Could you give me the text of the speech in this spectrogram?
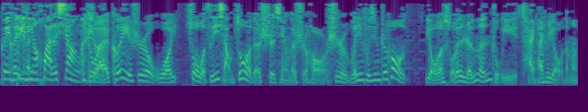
可以不一定要画的像了，对，可以是我做我自己想做的事情的时候，是文艺复兴之后有了所谓的人文主义才开始有的嘛。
